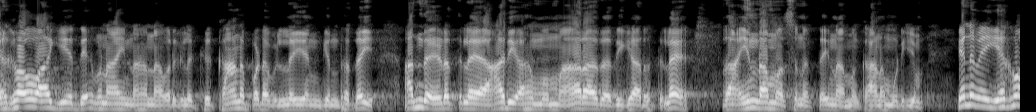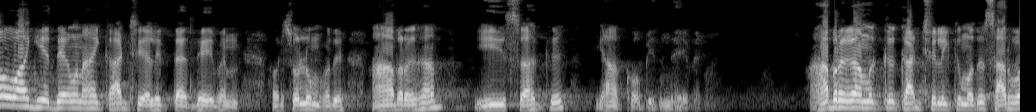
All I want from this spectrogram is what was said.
யகோவாகிய தேவனாய் நான் அவர்களுக்கு காணப்படவில்லை என்கின்றதை அந்த இடத்துல ஆதியாகமும் ஆறாவது அதிகாரத்தில் ஐந்தாம் வசனத்தை நாம் காண முடியும். எனவே எகோவாகிய தேவனாய் காட்சி அளித்த தேவன். அவர் சொல்லும்போது ஆபரகாம் ஈசாக்கு யாக்கோபின் தேவன். ஆபிரகாமுக்கு காட்சியளிக்கும் போது சர்வ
